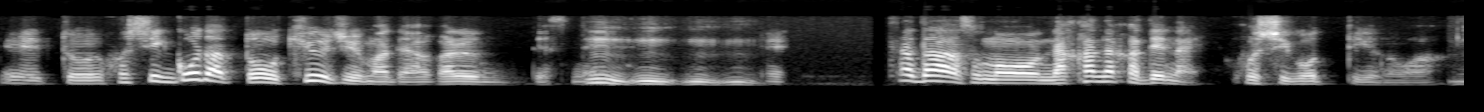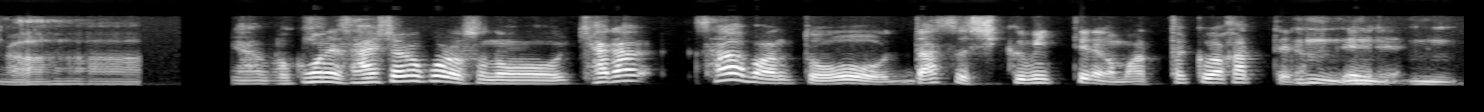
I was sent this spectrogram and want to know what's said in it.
えっ、と、星5だと90まで上がるんですね。うんうんうんただ、その、なかなか出ない。星5っていうのは。うん。ああ。いや、僕もね、最初の頃、その、キャラ、サーバントを出す仕組みっていうのが全く分かってなくて、うんうん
